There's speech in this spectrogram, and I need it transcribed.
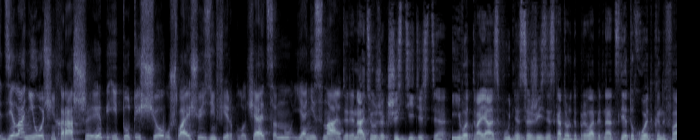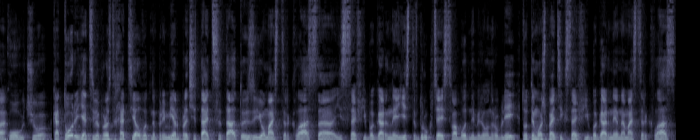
дела не очень хороши, и тут еще ушла еще и Земфира, получается, ну, я не знаю. Ренате уже к 60, и вот твоя спутница жизни, с которой ты провела 15 лет, уходит к инфокоучу, который я тебе просто хотел, вот, например, прочитать цитату из ее мастер-класса из Софи Багарне. Если вдруг у тебя есть свободный миллион рублей, то ты можешь пойти к Софи Багарне на мастер-класс,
